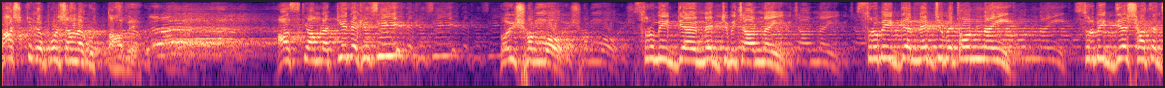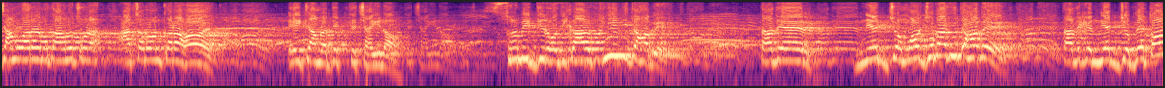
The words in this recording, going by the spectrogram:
রাষ্ট্রকে পরিচালনা করতে হবে। আজকে আমরা কি দেখেছি? বৈষম্য। শ্রমিকদের ন্যায্য বিচার নাই। শ্রমিকদের ন্যায্য বেতন নাই। শ্রমিকদের সাথে জানোয়ারের মতো আলোচনা, আচরণ করা হয়। এইটা আমরা দেখতে চাই না। শ্রমিকদের অধিকার ফিরিয়ে দিতে হবে। তাদের ন্যায্য মর্যাদা দিতে হবে। তাদেরকে ন্যায্য বেতন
